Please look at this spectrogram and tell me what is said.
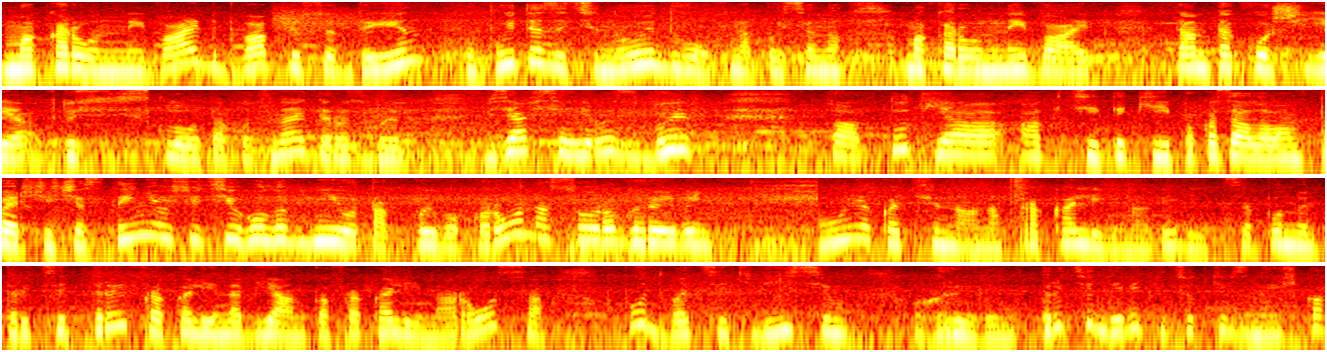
Макаронний вайб 2 плюс 1. Купуйте за ціною двох. Написано макаронний вайб. Там також є хтось скло так, от знаєте, розбив. Взявся і розбив. Так, тут я акції такі показала вам в першій частині. Ось ці головні. Отак, пиво корона 40 гривень. О, яка ціна на фракаліна. Дивіться, по 0,33 фракаліна б'янка, фракаліна роса по 28 гривень. 39% знижка.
